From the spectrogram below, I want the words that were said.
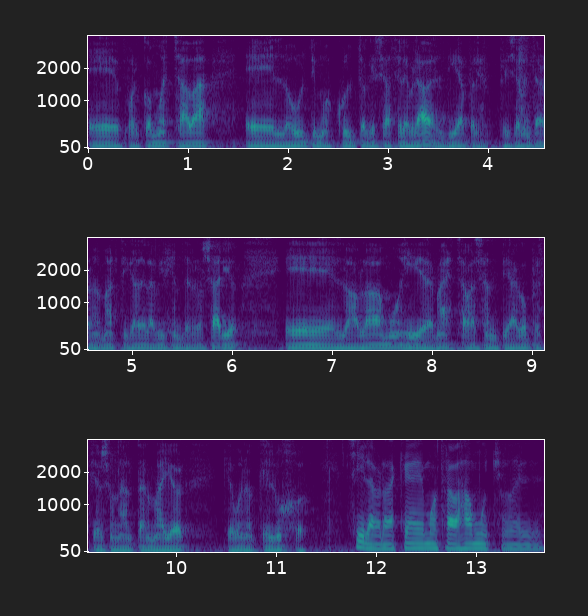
eh, por cómo estaba eh, los últimos cultos que se ha celebrado, el día precisamente la nomástica de la Virgen del Rosario, eh, lo hablábamos y además estaba Santiago, precioso, un altar mayor, que bueno, qué lujo. Sí, la verdad es que hemos trabajado mucho. El,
